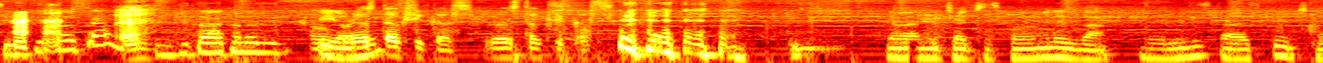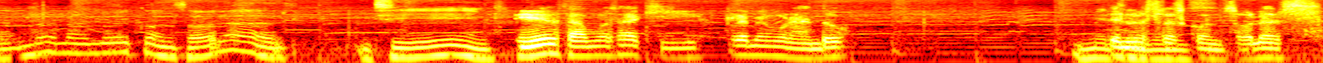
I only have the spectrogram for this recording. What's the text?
Sí, ¿qué toca? ¿Qué toca con los tóxicos, los tóxicos. ¿Qué más, muchachos? ¿Cómo me les va? Yo les estaba escuchando hablando de consolas. Sí. Sí, estamos aquí rememorando de metimos- nuestras consolas.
